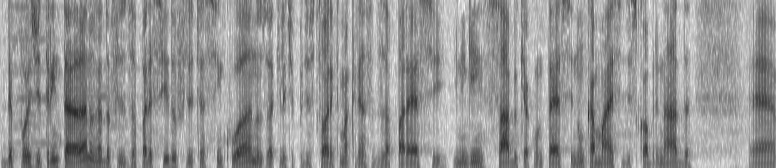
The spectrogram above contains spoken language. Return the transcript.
Depois de 30 anos né, do filho desaparecido, o filho tinha 5 anos, aquele tipo de história em que uma criança desaparece e ninguém sabe o que acontece, nunca mais se descobre nada. É,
